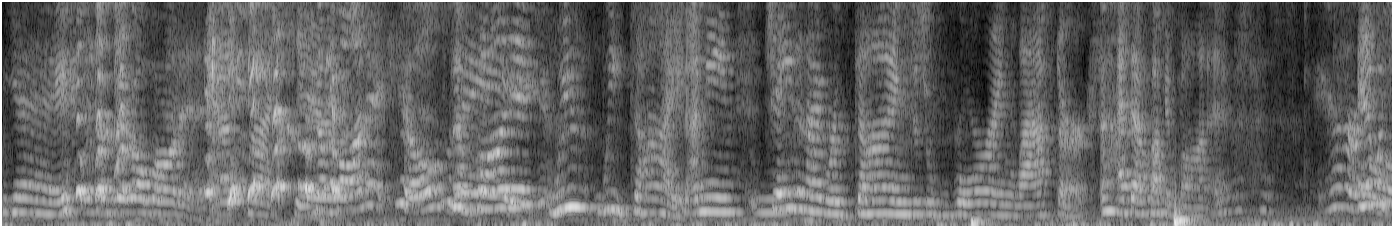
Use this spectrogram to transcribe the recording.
Yay. With a big old bonnet. That's not cute. The bonnet kills the me. bonnet, we we died. I mean, Jade and I were dying, just roaring laughter uh-huh. at that fucking bonnet. It bonnet. was hysterical. terrible. It was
